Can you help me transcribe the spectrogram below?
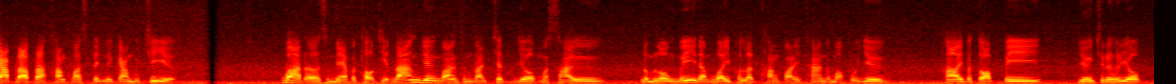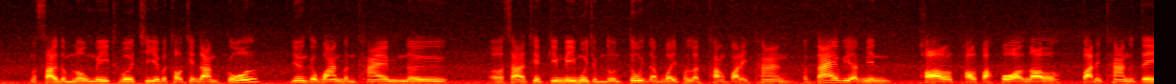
ការប្រើប្រាស់ថង់ប្លាស្ទិកនៅកម្ពុជា បាទសម្រាប់វត្ថុធាតុដើមយើងបានសម្រេចចិត្តយកម្សៅដំឡូងមីដើម្បីផលិតថង់បរិស្ថានរបស់ពួកយើង ហើយបន្ទាប់ពីយើងជ្រើសយកម្សៅដំឡូងមីធ្វើជាវត្ថុធាតុដើមគោលយើងក៏បានបន្ថែមនៅសារធាតុគីមីមួយចំនួនទូចដើម្បីផលិតថង់បរិស្ថានប៉ុន្តែវាអត់មានផលផលប៉ះពាល់ដល់បរិស្ថាននោះទេ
